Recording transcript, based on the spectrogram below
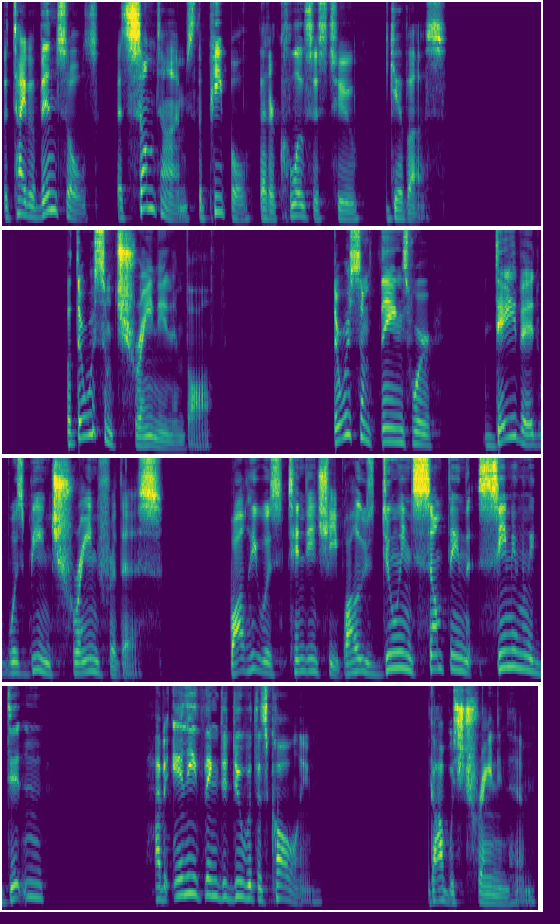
the type of insults that sometimes the people that are closest to give us. But there was some training involved. There were some things where David was being trained for this while he was tending sheep, while he was doing something that seemingly didn't have anything to do with his calling. God was training him.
